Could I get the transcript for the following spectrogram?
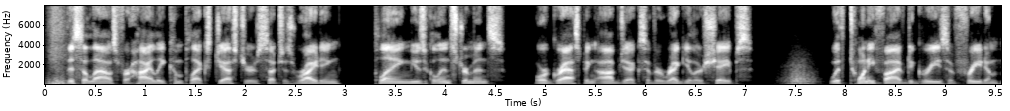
This allows for highly complex gestures such as writing, playing musical instruments, or grasping objects of irregular shapes. With 25 degrees of freedom,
